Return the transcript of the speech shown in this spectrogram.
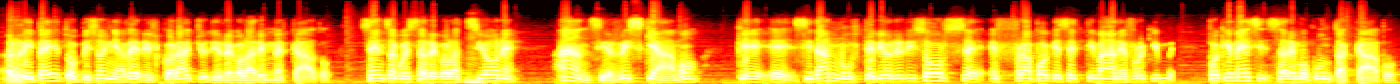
Ripeto, bisogna avere il coraggio di regolare il mercato. Senza questa regolazione... Mm anzi rischiamo che eh, si danno ulteriori risorse e fra poche settimane, fra pochi, pochi mesi saremo punto a capo.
